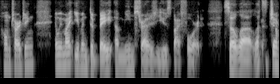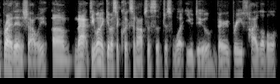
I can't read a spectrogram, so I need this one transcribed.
home charging. And we might even debate a meme strategy used by Ford. So uh, let's jump right in, shall we? Um, Matt, do you want to give us a quick synopsis of just what you do? Very brief, high level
